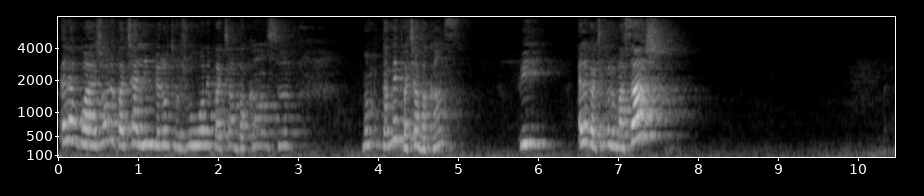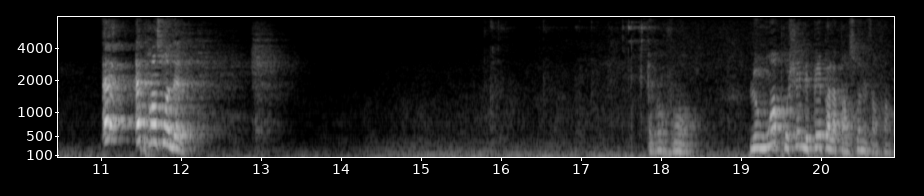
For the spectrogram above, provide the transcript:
Elle a voyagé, on est parti à Limbe l'autre jour, on est parti en vacances. ta mère est partie en vacances? Oui. Elle est partie faire le massage? Elle prend soin d'elle. Elle va voir. Le mois prochain, ne paye pas la pension des enfants.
